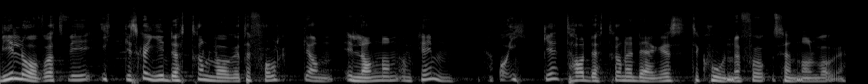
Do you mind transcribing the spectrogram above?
vi lover at vi ikke skal gi døtrene våre til folkene i landene omkring, og ikke ta døtrene deres til kone for sønnene våre.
